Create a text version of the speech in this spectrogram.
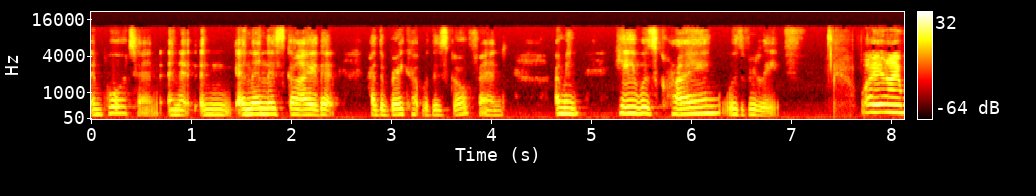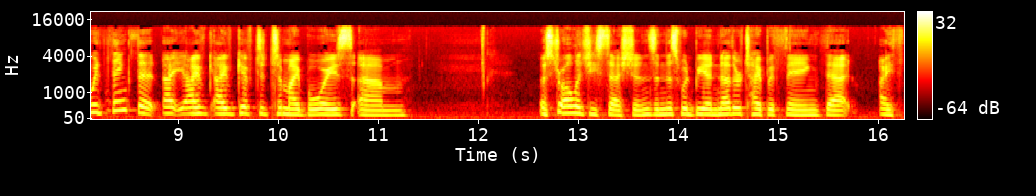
important and it, and and then this guy that had the breakup with his girlfriend i mean he was crying with relief well and i would think that I, have I've gifted to my boys um, astrology sessions and this would be another type of thing that I th-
